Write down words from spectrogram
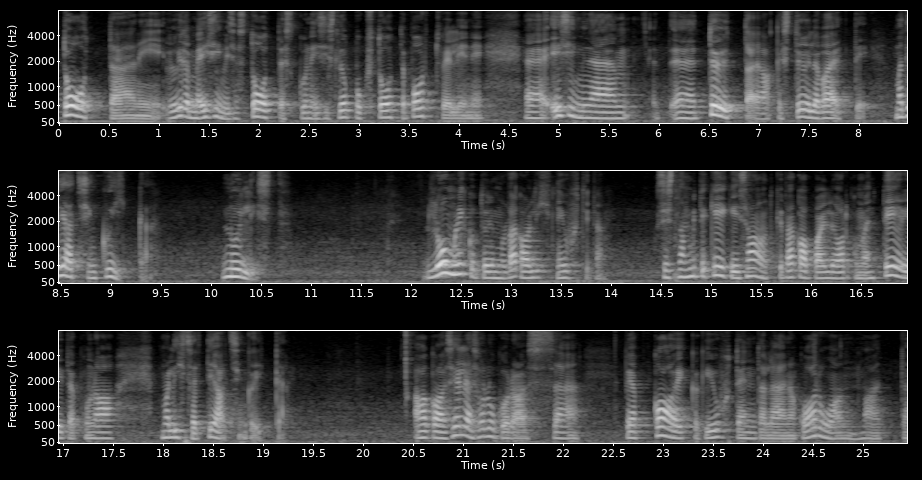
tooteni või ütleme, esimesest tootest kuni siis lõpuks tooteportfellini. Äh, esimene äh, töötaja, kes tööle võeti, ma teadsin kõike nullist. loomulikult oli mul väga lihtne juhtida, sest noh, mitte keegi ei saanudki väga palju argumenteerida, kuna ma lihtsalt teadsin kõike. Aga selles olukorras peab ka ikkagi juht endale nagu aru andma, et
